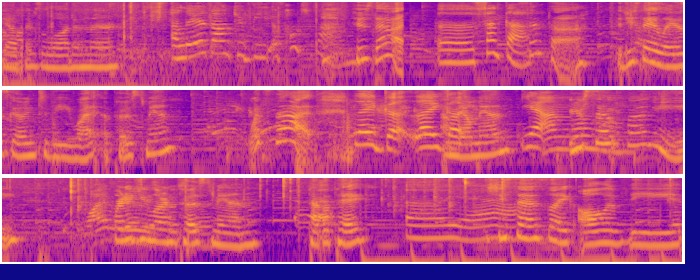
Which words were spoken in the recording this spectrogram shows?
Yeah, there's a lot in there. Alea's going to be a postman. Who's that? Uh, Santa. Santa. Did you say Alea's going to be what? A postman? What's that? Like, a, like, A a, mailman? yeah, I'm You're so funny. Why Where did you learn this poster? postman? Peppa Pig? Yeah. She says like all of the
